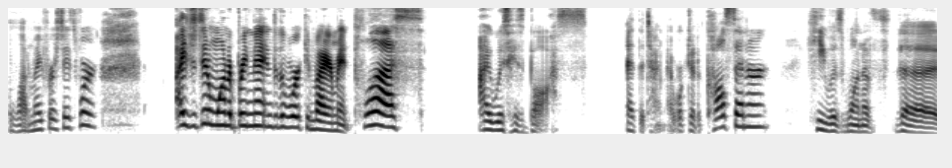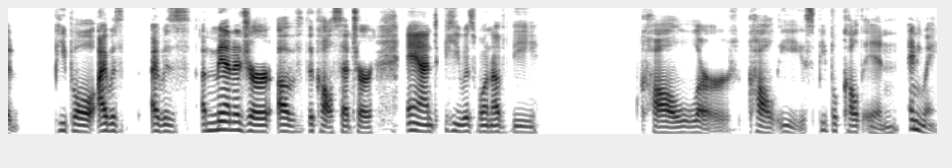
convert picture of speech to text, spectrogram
a lot of my first dates were, I just didn't want to bring that into the work environment. Plus, I was his boss at the time. I worked at a call center. He was one of the people I was I was a manager of the call center and he was one of the caller callees. People called in. Anyway,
